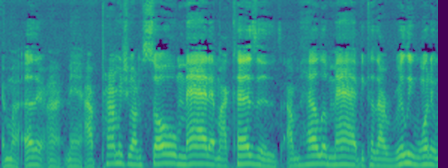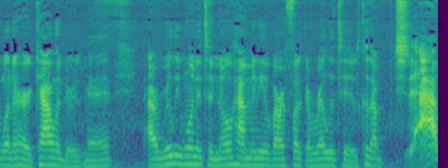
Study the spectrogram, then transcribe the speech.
and my other aunt, man, I promise you, I'm so mad at my cousins. I'm hella mad because I really wanted one of her calendars, man. I really wanted to know how many of our fucking relatives, cause I, I,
